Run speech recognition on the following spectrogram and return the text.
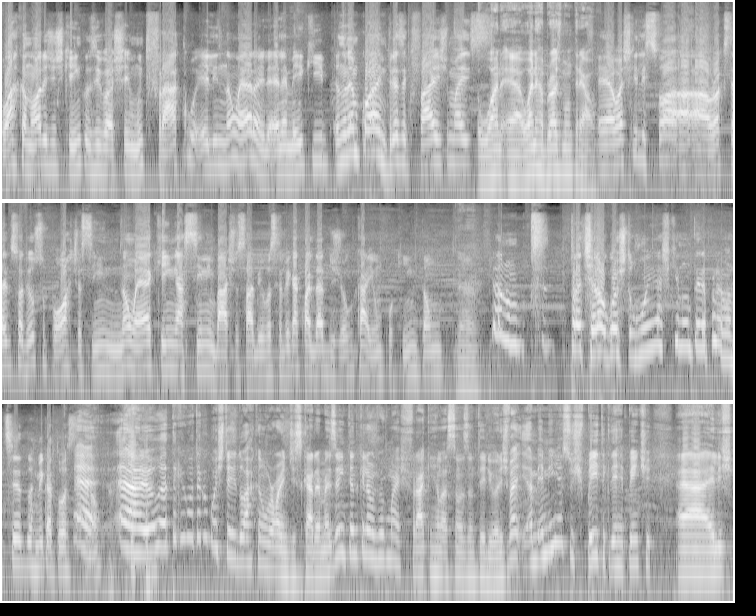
O Arkham Origins, que inclusive eu achei muito fraco, ele não era. Ele, ele é meio que. Eu não lembro qual é a empresa que faz, mas. O One, é, Warner Bros. Montreal. É, eu acho que ele só. A, a Rocksteady só deu suporte, assim, não é quem assina embaixo, sabe? Você vê que a qualidade do jogo caiu um pouquinho, então. É. Eu não pra tirar o gosto ruim, acho que não teria problema de ser 2014. É, não. é eu, até, que, até que eu gostei do Arkham Origins, cara, mas eu entendo que ele é um jogo mais fraco em relação aos anteriores. Vai, a minha suspeita é que de repente é, eles,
